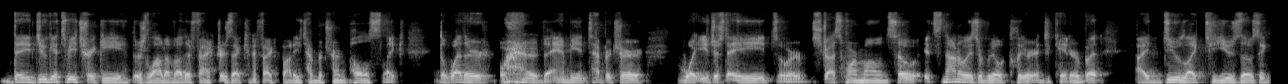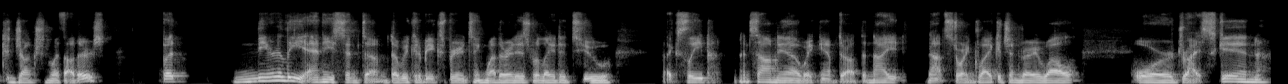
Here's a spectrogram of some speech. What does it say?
they do get to be tricky. There's a lot of other factors that can affect body temperature and pulse, like the weather or the ambient temperature, what you just ate, or stress hormones. So it's not always a real clear indicator, but I do like to use those in conjunction with others. But nearly any symptom that we could be experiencing, whether it is related to like sleep, insomnia, waking up throughout the night, not storing glycogen very well, or dry skin,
